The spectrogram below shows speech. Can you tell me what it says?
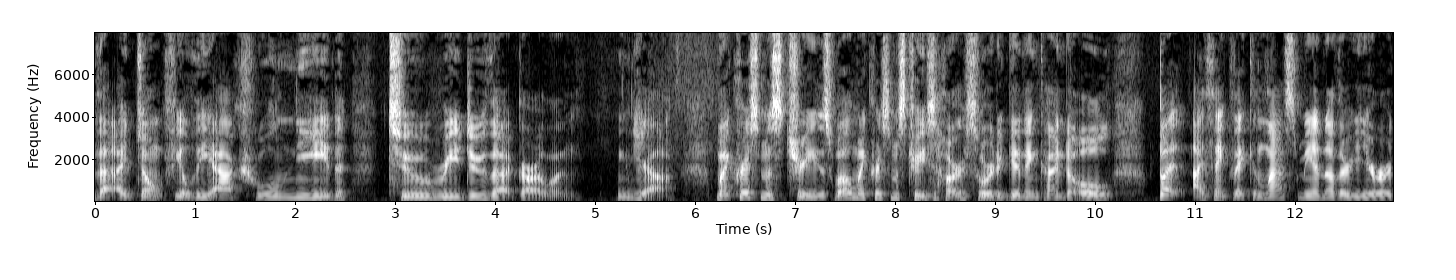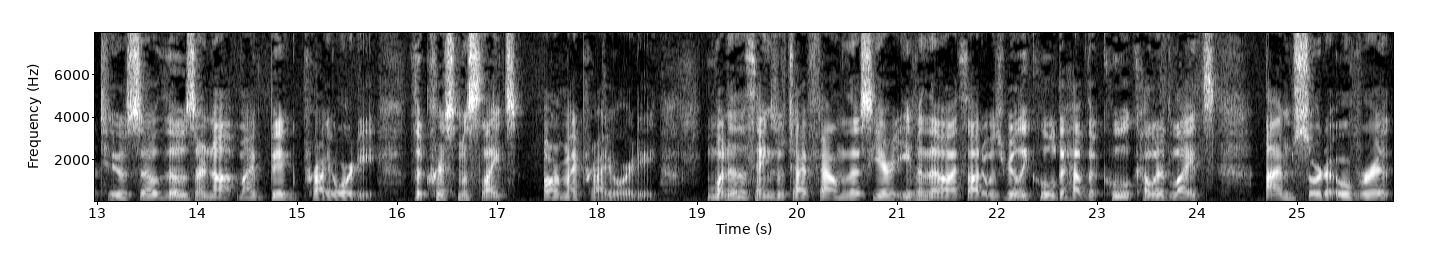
that I don't feel the actual need to redo that garland. Yeah. My Christmas trees, well, my Christmas trees are sort of getting kind of old, but I think they can last me another year or two, so those are not my big priority. The Christmas lights are my priority. One of the things which I've found this year, even though I thought it was really cool to have the cool colored lights, I'm sort of over it.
